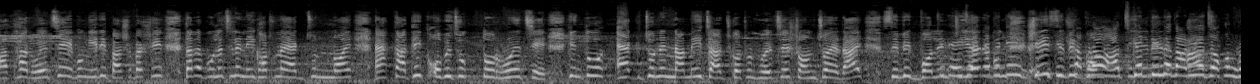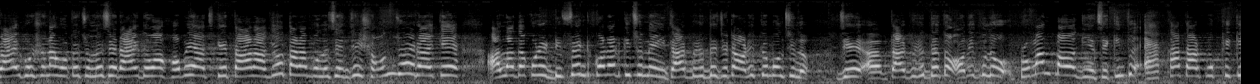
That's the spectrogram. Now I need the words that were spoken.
মাথা রয়েছে এবং এরই পাশাপাশি তারা বলেছিলেন এই ঘটনায় একজন নয় একাধিক অভিযুক্ত রয়েছে। কিন্তু একজনের নামেই চার্জ গঠন হয়েছে সঞ্জয় রায় সিভিক ভলেন্টিয়ার এবং সেই সিভিক আজকের দিনে দাঁড়িয়ে যখন রায় ঘোষণা হতে চলেছে রায় দেওয়া হবে আজকে তার আগেও তারা বলেছেন যে সঞ্জয় রায়কে আলাদা করে ডিফেন্ড করার কিছু নেই। তার বিরুদ্ধে যেটা অরিত্র বলছিল যে তার বিরুদ্ধে তো অনেকগুলো প্রমাণ পাওয়া গিয়েছে কিন্তু একা তার পক্ষে কি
